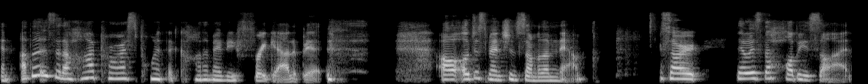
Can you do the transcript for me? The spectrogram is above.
and others at a high price point that kind of made me freak out a bit. I'll, I'll just mention some of them now. So there was the hobby side.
